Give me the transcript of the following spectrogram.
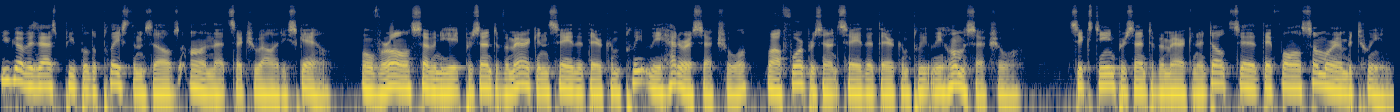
YouGov has asked people to place themselves on that sexuality scale. Overall, 78% of Americans say that they're completely heterosexual, while 4% say that they're completely homosexual. 16% of American adults say that they fall somewhere in between.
